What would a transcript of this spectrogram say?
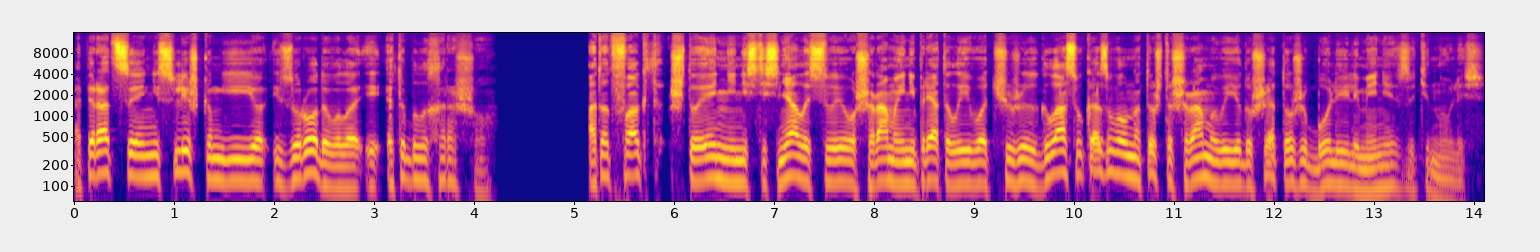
операция не слишком ее изуродовала, и это было хорошо. А тот факт, что Энни не стеснялась своего шрама и не прятала его от чужих глаз, указывал на то, что шрамы в ее душе тоже более или менее затянулись.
